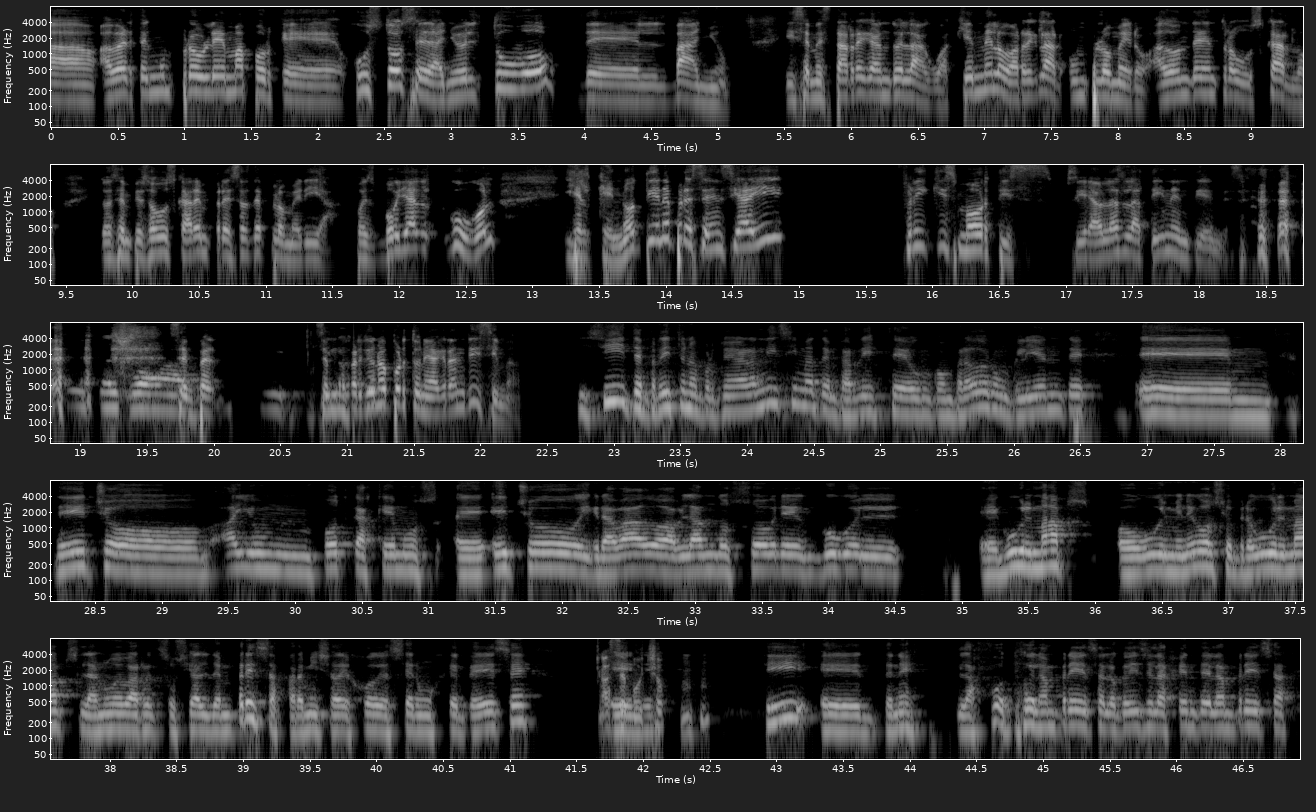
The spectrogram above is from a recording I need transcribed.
a, ver, tengo un problema porque justo se dañó el tubo del baño y se me está regando el agua. ¿Quién me lo va a arreglar? Un plomero. ¿A dónde entro a buscarlo? Entonces empiezo a buscar empresas de plomería. Pues voy al Google y el que no tiene presencia ahí, frikis mortis. Si hablas latín, entiendes. se, se perdió una oportunidad grandísima. Y sí, te perdiste una oportunidad grandísima, te perdiste un comprador, un cliente. Em, de hecho, hay un podcast que hemos eh, hecho y grabado hablando sobre Google, eh, Google Maps o Google Mi Negocio, pero Google Maps, la nueva red social de empresas, para mí ya dejó de ser un GPS. Hace eh, mucho. Sí, tenés la foto de la empresa, lo que dice la gente de la empresa.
